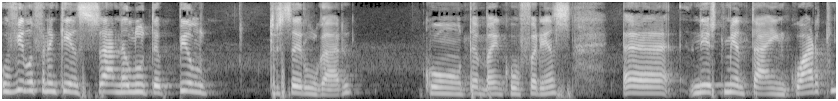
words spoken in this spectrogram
O Vila Franquense está na luta pelo terceiro lugar, com, também com o Farense. Uh, neste momento está em quarto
